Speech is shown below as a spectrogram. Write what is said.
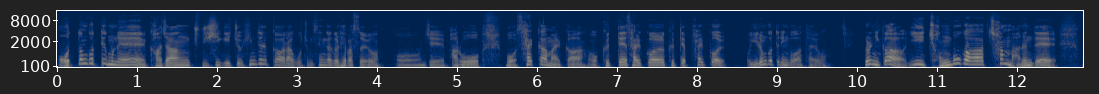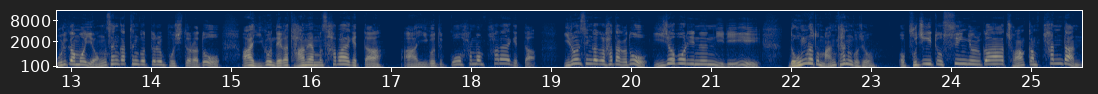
어떤 것 때문에 가장 주식이 좀 힘들까라고 좀 생각을 해봤어요. 어, 이제 바로 뭐 살까 말까, 어, 그때 살 걸, 그때 팔 걸, 어, 이런 것들인 것 같아요. 그러니까 이 정보가 참 많은데 우리가 뭐 영상 같은 것들을 보시더라도 아, 이거 내가 다음에 한번 사봐야겠다. 아 이거 듣고 한번 팔아야겠다 이런 생각을 하다가도 잊어버리는 일이 너무나도 많다는 거죠. 어, 부지기 또 수익률과 정확한 판단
